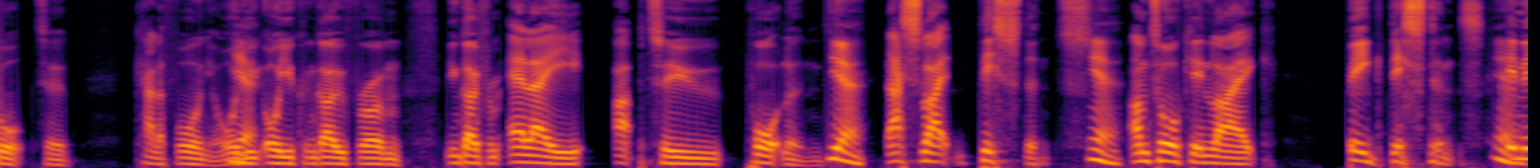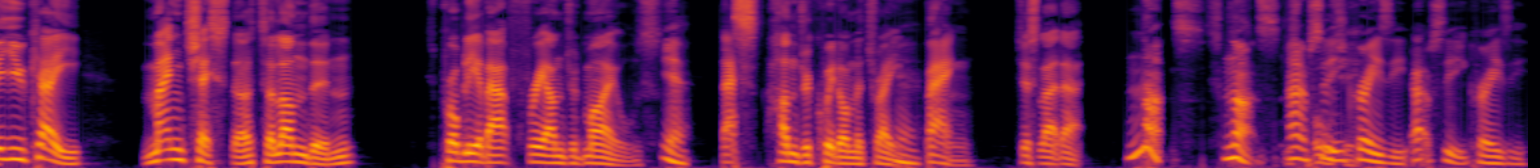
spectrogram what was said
York to California, or Yeah. you or you can go from you can go from LA up to Portland. yeah, That's like distance. yeah, I'm talking like big distance. Yeah. In the UK, Manchester to London is probably about 300 miles. yeah. That's 100 quid on the train. Yeah. Bang. Just like that. nuts, nuts, absolutely bullshit. crazy, absolutely crazy.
